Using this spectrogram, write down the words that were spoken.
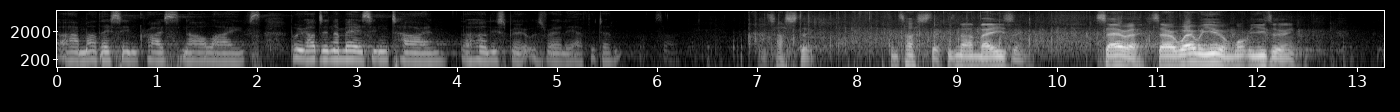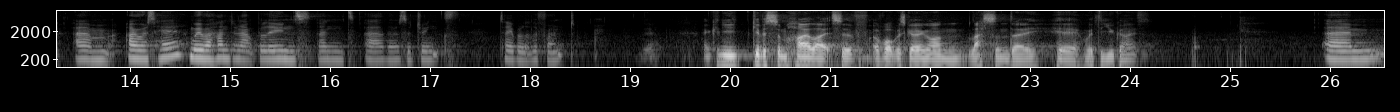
um, are they seeing Christ in our lives? But we had an amazing time. The Holy Spirit was really evident. So. Fantastic, fantastic! Isn't that amazing? Sarah, Sarah, where were you and what were you doing? Um, I was here. We were handing out balloons, and uh, there was a drinks table at the front. Yeah. And can you give us some highlights of, of what was going on last Sunday here with you guys? Um,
